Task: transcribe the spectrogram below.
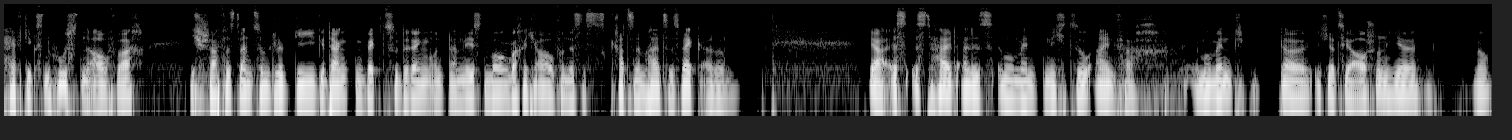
heftigsten Husten aufwach. Ich schaffe es dann zum Glück, die Gedanken wegzudrängen und am nächsten Morgen wache ich auf und es ist Kratzen im Hals ist weg. Also ja, es ist halt alles im Moment nicht so einfach. Im Moment, da ich jetzt ja auch schon hier ja,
